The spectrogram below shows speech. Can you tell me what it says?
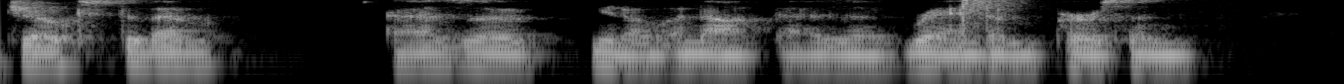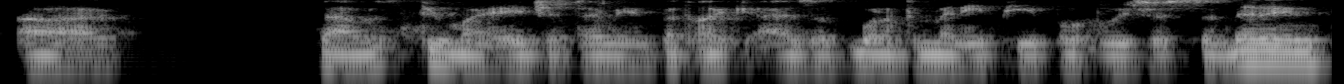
jokes to them as a you know a not as a random person. Uh, that was through my agent. I mean, but like as one of the many people who was just submitting.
